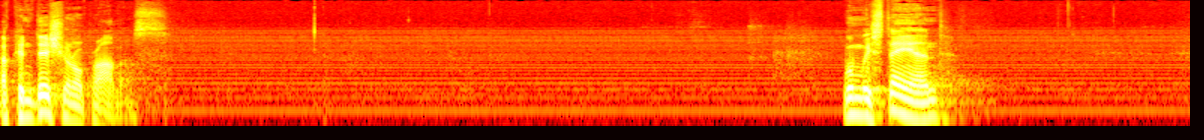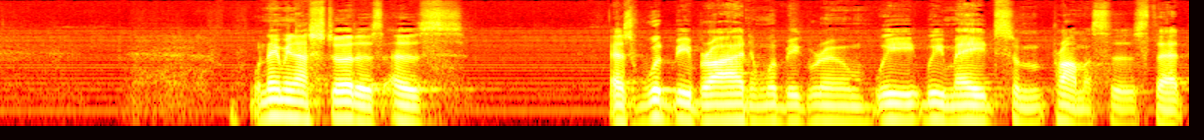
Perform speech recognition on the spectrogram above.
A conditional promise. When we stand, when Amy and I stood as, as, as would be bride and would be groom, we, we made some promises that,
